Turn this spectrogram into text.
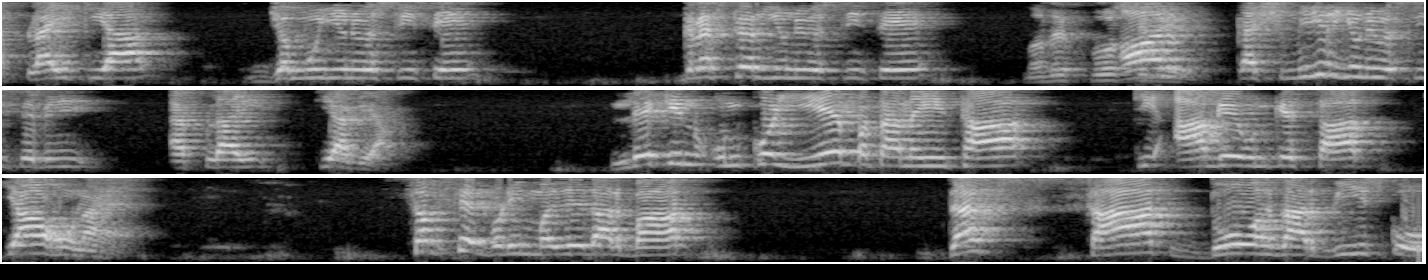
अप्लाई किया जम्मू यूनिवर्सिटी से क्लस्टर यूनिवर्सिटी से और कश्मीर यूनिवर्सिटी से भी अप्लाई किया गया। लेकिन उनको यह पता नहीं था कि आगे उनके साथ क्या होना है। सबसे बड़ी मज़ेदार बात 10 सात 2020 को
